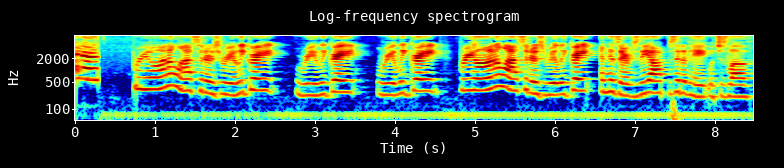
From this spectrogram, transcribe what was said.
guys. Brionna Lassiter is really great, really great, really great. Brionna Lassiter is really great and deserves the opposite of hate, which is love.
